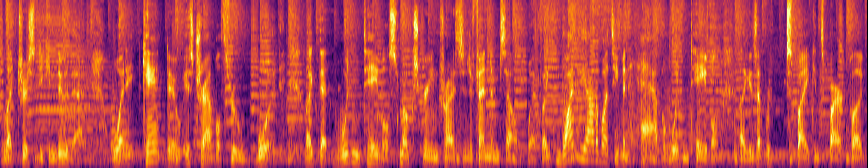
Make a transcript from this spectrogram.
electricity can do that. What it can't do is travel through wood, like that wooden table Smokescreen tries to defend himself with. Like, why do the Autobots even have a wooden table? Like, is that where Spike and Sparkplug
